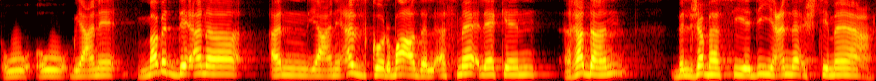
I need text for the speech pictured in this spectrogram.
ويعني ما بدي أنا أن يعني أذكر بعض الأسماء لكن غدا بالجبهة السيادية عندنا اجتماع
